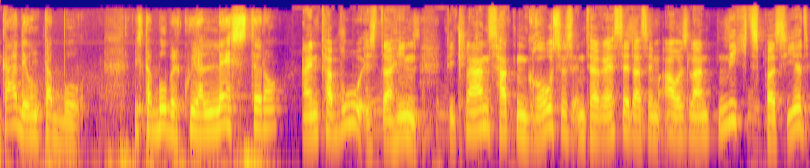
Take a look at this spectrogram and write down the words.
Cade un tabù. Il tabù per cui all'estero ein Tabu ist dahin. Die Clans hatten großes Interesse, dass im Ausland nichts passiert,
